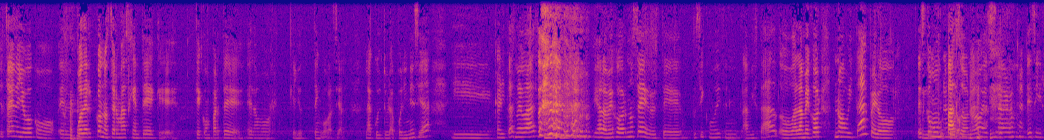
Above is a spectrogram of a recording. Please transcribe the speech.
Yo también me llevo como el poder conocer más gente que, que comparte el amor que yo tengo hacia la cultura polinesia y caritas nuevas y a lo mejor no sé este pues sí como dicen amistad o a lo mejor no ahorita pero es como un paso no es, es- es ir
